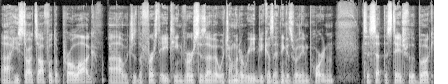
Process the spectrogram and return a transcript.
Uh, he starts off with a prologue, uh, which is the first 18 verses of it, which I'm going to read because I think it's really important to set the stage for the book.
